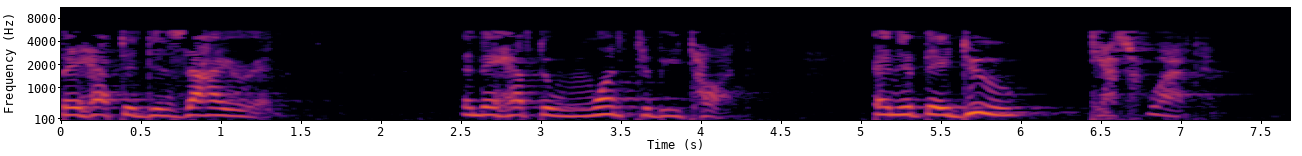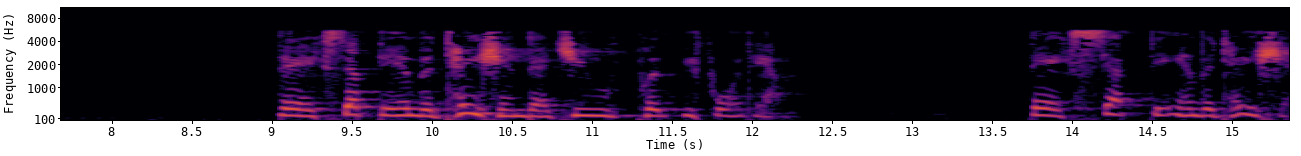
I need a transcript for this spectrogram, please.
They have to desire it. And they have to want to be taught. And if they do, guess what? They accept the invitation that you put before them. They accept the invitation.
